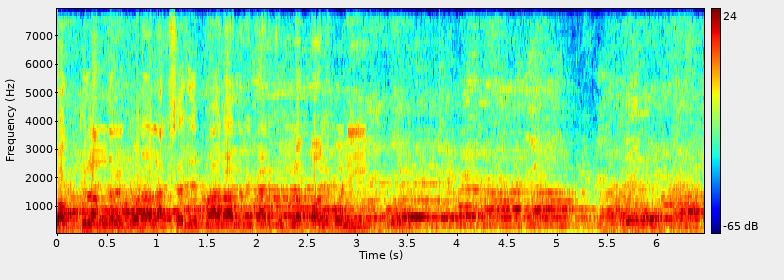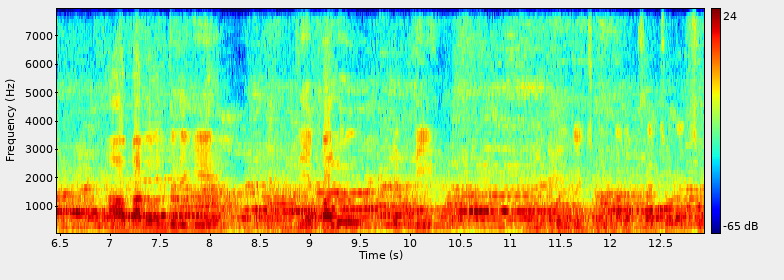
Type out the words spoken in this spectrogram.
భక్తులందరూ కూడా లక్ష దీపారాధన కార్యక్రమంలో పాల్గొని ఆ భగవంతుడికి దీపాలు పెట్టి ముక్కును ముక్కుని తీర్చుకుంటున్నారు. ఒకసారి చూడొచ్చు.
